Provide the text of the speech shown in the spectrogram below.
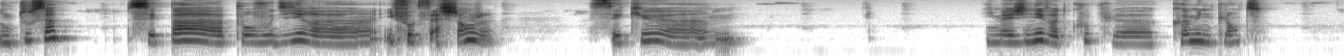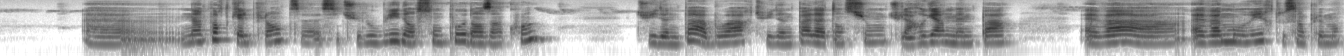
Donc tout ça, c'est pas pour vous dire euh, il faut que ça change, c'est que euh, imaginez votre couple euh, comme une plante. N'importe quelle plante, si tu l'oublies dans son pot dans un coin, tu lui donnes pas à boire, tu lui donnes pas d'attention, tu la regardes même pas, elle va, elle va mourir tout simplement.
